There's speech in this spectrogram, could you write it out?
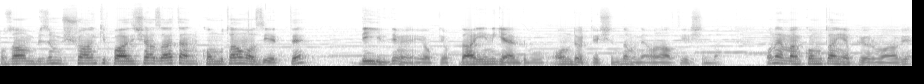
O zaman bizim şu anki padişah zaten komutan vaziyette. Değil değil mi? Yok yok. Daha yeni geldi bu. 14 yaşında mı ne? 16 yaşında. Onu hemen komutan yapıyorum abi.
